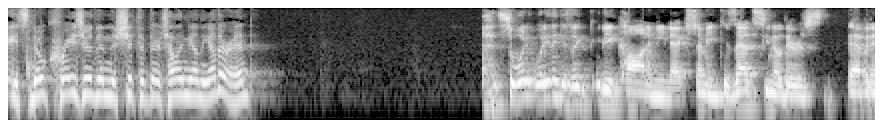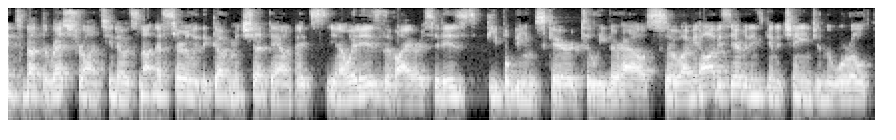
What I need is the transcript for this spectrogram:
It's no crazier than the shit that they're telling me on the other end. So what, what do you think is the, the economy next? I mean, because that's you know there's evidence about the restaurants. You know, it's not necessarily the government shutdown. It's you know it is the virus. It is people being scared to leave their house. So I mean, obviously everything's going to change in the world.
